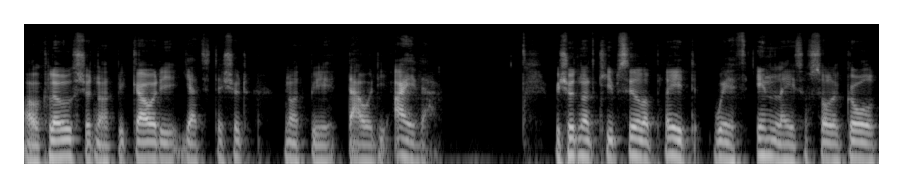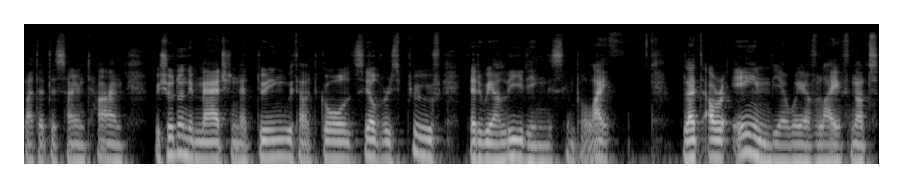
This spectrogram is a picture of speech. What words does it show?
Our clothes should not be gaudy, yet they should not be dowdy either. We should not keep silver plate with inlays of solid gold, but at the same time, we should not imagine that doing without gold silver is proof that we are leading the simple life. Let our aim be a way of life not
